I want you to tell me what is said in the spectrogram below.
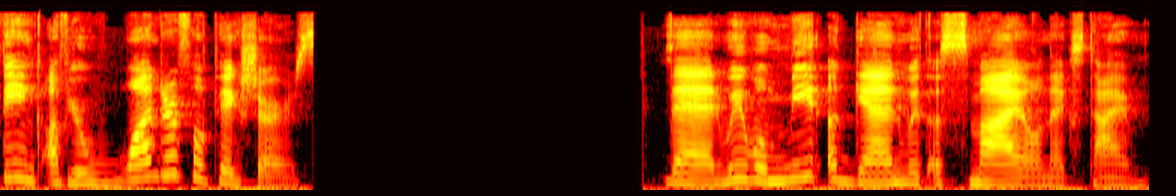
think of your wonderful pictures. Then we will meet again with a smile next time.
